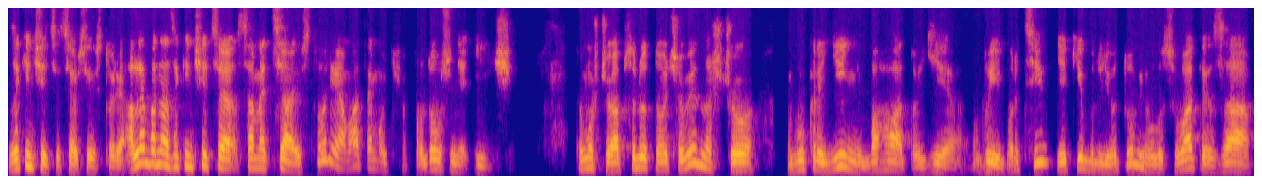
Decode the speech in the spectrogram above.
Закінчиться ця вся історія. Але вона закінчиться, саме ця історія матимуть продовження інші. Тому що абсолютно очевидно, що в Україні багато є виборців, які будуть готові голосувати за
